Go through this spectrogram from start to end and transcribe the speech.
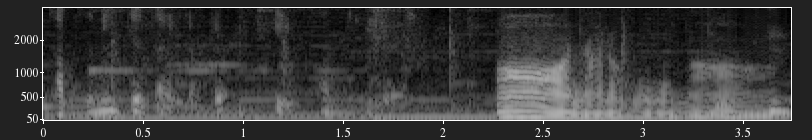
け、かつ見てたいだけっていう感じがします。ああなるほどな、ん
